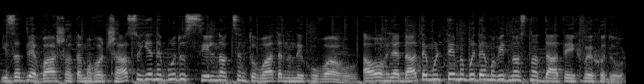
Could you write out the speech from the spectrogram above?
і задля вашого та мого часу я не буду сильно акцентувати на них увагу. А оглядати мульти ми будемо відносно дати їх виходу.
